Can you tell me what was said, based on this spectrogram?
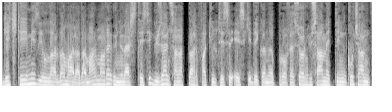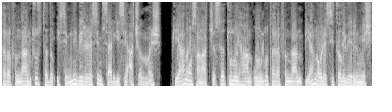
Geçtiğimiz yıllarda mağarada Marmara Üniversitesi Güzel Sanatlar Fakültesi eski dekanı Profesör Hüsamettin Koçan tarafından Tuz Tadı isimli bir resim sergisi açılmış, piyano sanatçısı Tuluyhan Uğurlu tarafından piyano resitali verilmiş,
